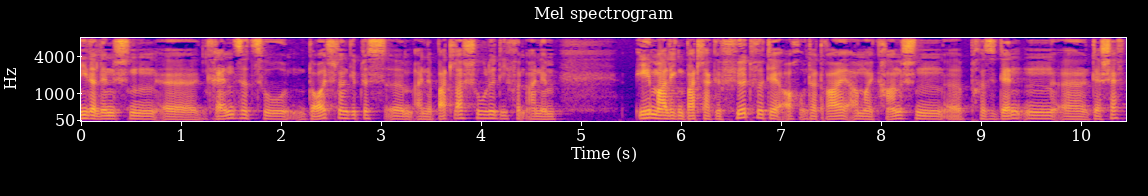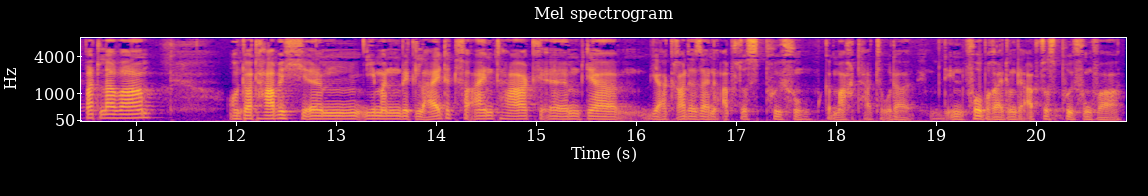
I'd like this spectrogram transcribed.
niederländischen äh, Grenze zu Deutschland, gibt es äh, eine Butlerschule, die von einem ehemaligen Butler geführt wird, der auch unter drei amerikanischen äh, Präsidenten äh, der Chefbutler war. Und dort habe ich ähm, jemanden begleitet für einen Tag, ähm, der ja gerade seine Abschlussprüfung gemacht hatte oder in Vorbereitung der Abschlussprüfung war.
